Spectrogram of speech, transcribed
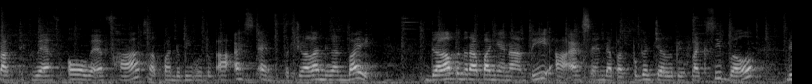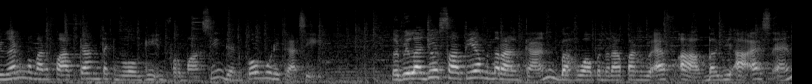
praktik WFO WFH saat pandemi untuk ASN berjalan dengan baik dalam penerapannya nanti, ASN dapat bekerja lebih fleksibel dengan memanfaatkan teknologi informasi dan komunikasi. Lebih lanjut, Satya menerangkan bahwa penerapan WFA bagi ASN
